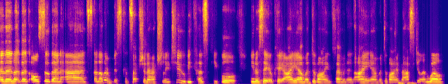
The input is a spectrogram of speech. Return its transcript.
And then that also then adds another misconception actually too, because people, you know, say, okay, I am a divine feminine, I am a divine mm-hmm. masculine. Well,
